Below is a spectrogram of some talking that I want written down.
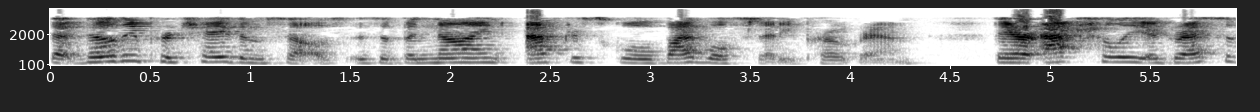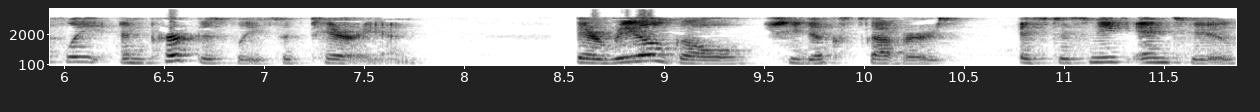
that though they portray themselves as a benign after-school Bible study program, they are actually aggressively and purposely sectarian. Their real goal, she discovers, is to sneak into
